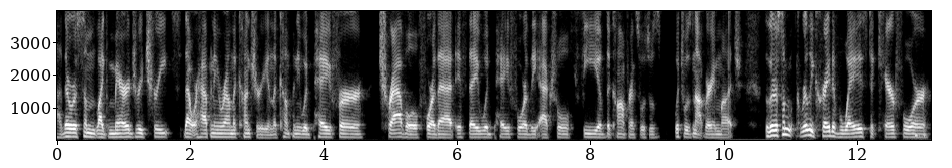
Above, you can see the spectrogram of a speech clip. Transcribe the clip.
uh, there was some like marriage retreats that were happening around the country and the company would pay for travel for that if they would pay for the actual fee of the conference which was which was not very much. So there's some really creative ways to care for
